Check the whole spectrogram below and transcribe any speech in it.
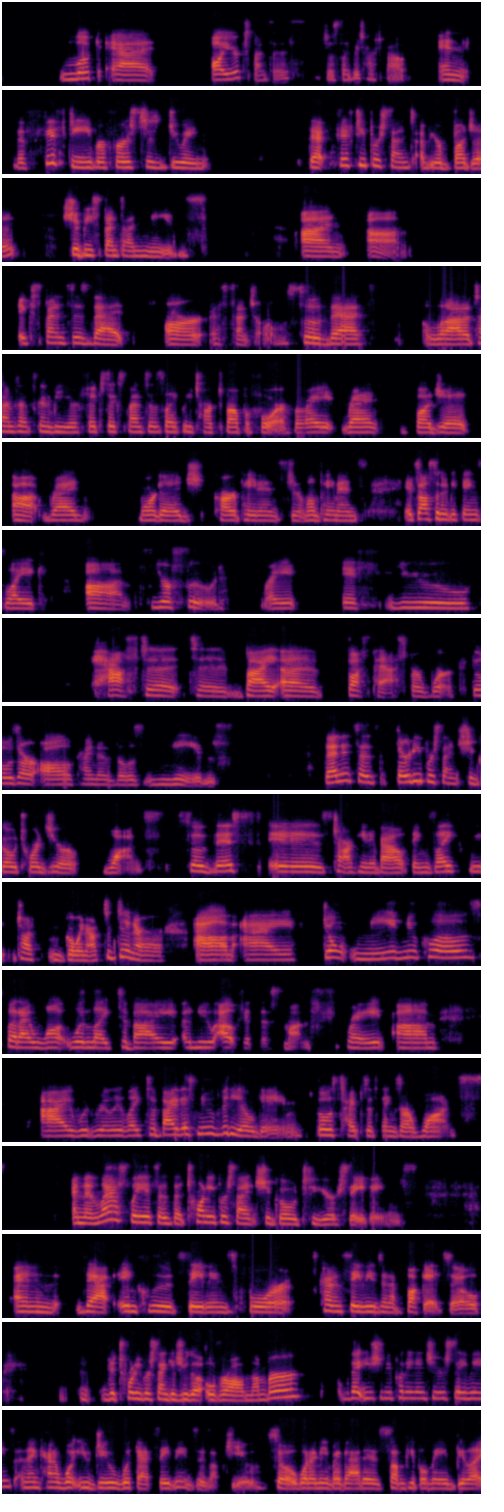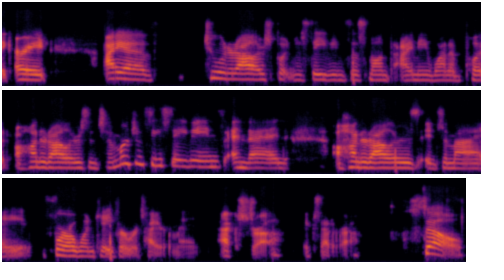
look at all your expenses just like we talked about and the 50 refers to doing that 50% of your budget should be spent on needs on um, expenses that are essential. So that's a lot of times that's going to be your fixed expenses, like we talked about before, right? Rent, budget, uh, rent, mortgage, car payments, student loan payments. It's also going to be things like um, your food, right? If you have to to buy a bus pass for work, those are all kind of those needs. Then it says 30% should go towards your wants. So this is talking about things like we talk going out to dinner. Um, I don't need new clothes, but I want would like to buy a new outfit this month, right? Um, I would really like to buy this new video game. Those types of things are wants. And then lastly, it says that 20% should go to your savings. And that includes savings for it's kind of savings in a bucket. So the 20% gives you the overall number that you should be putting into your savings and then kind of what you do with that savings is up to you so what i mean by that is some people may be like all right i have $200 put into savings this month i may want to put $100 into emergency savings and then $100 into my 401k for retirement extra etc so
